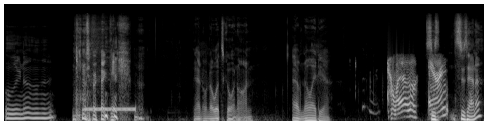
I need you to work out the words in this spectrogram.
Or not. Okay. I don't know what's going on. I have no idea. Hello, Sus- Aaron. Susana?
